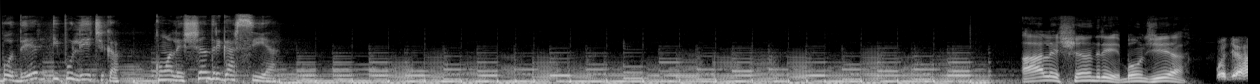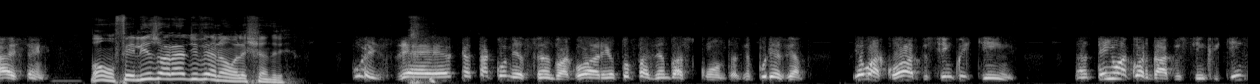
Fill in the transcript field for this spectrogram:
Poder e Política, com Alexandre Garcia. Alexandre, bom dia. Bom dia, Raíssen. Bom, feliz horário de verão, Alexandre. Pois é, está começando agora e eu estou fazendo as contas. Né? Por exemplo, eu acordo 5 e 15 Tenho acordado 5 e 15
